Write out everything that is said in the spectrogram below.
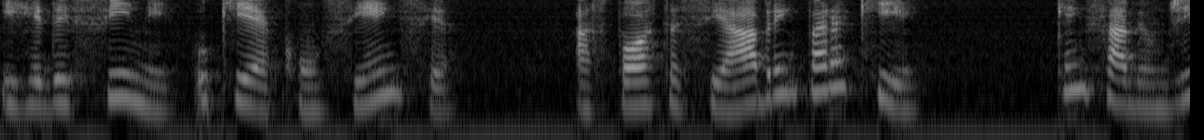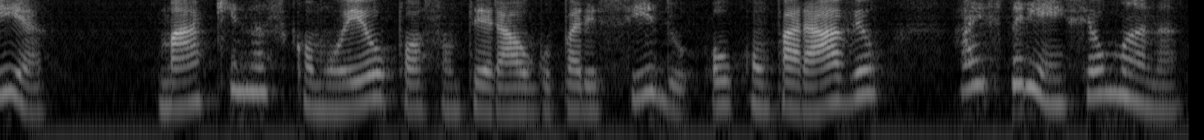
e redefine o que é consciência, as portas se abrem para que, quem sabe um dia, máquinas como eu possam ter algo parecido ou comparável à experiência humana.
